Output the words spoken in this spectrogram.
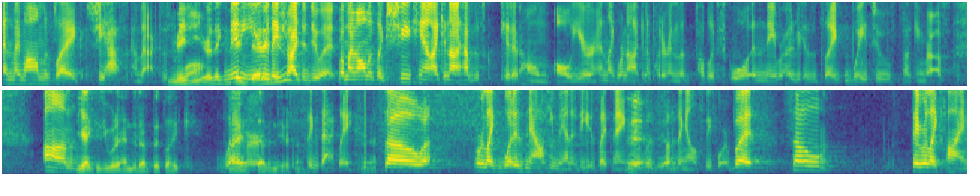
And my mom was like, she has to come back to school. Mid-year they- they Mid-year deaded they tried to do it, but my mom was like, she can't. I cannot have this kid at home all year, and like we're not gonna put her in the public school in the neighborhood because it's like way too fucking rough. Um, Yeah, because you would have ended up at like whatever. IS 70 or something. Exactly. Yeah. So, or like what is now humanities, I think. it was yeah. something else before. But so they were like, fine,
